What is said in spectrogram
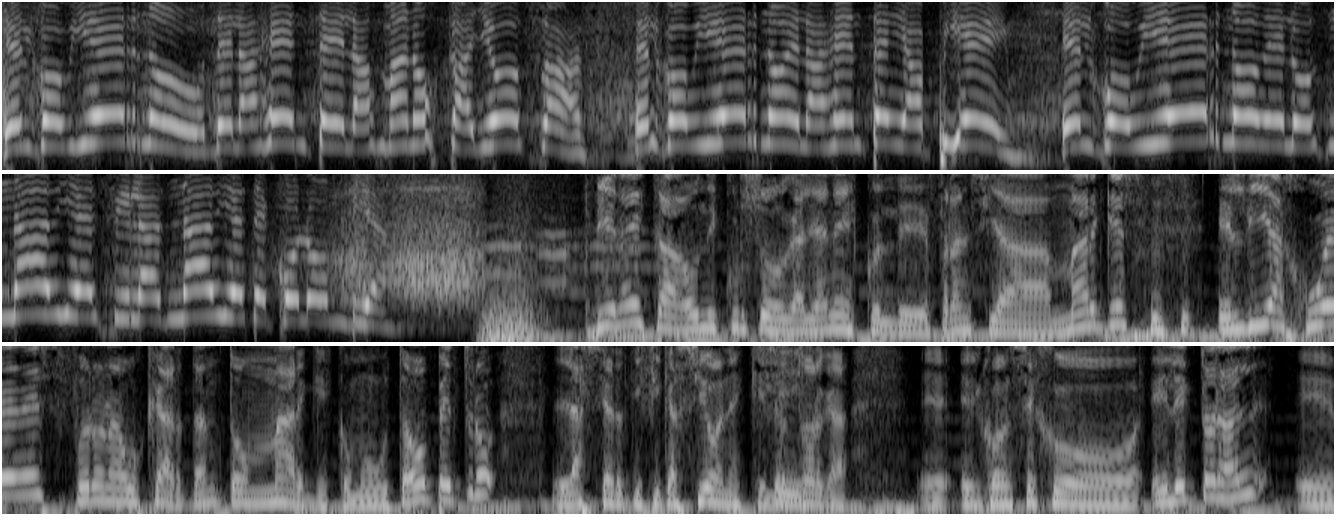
el gobierno de la gente de las manos callosas, el gobierno de la gente de a pie, el gobierno de los nadies y las nadies de Colombia. Bien, ahí está un discurso galeanesco, el de Francia Márquez. El día jueves fueron a buscar tanto Márquez como Gustavo Petro las certificaciones que Sí. le otorga eh, el Consejo Electoral. eh,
